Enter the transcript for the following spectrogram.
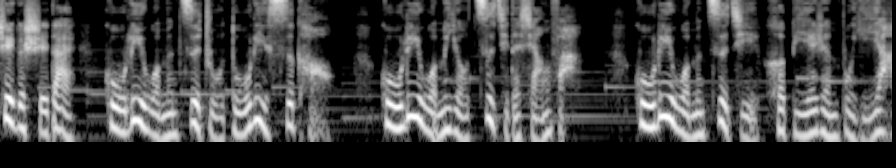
这个时代鼓励我们自主独立思考，鼓励我们有自己的想法，鼓励我们自己和别人不一样。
